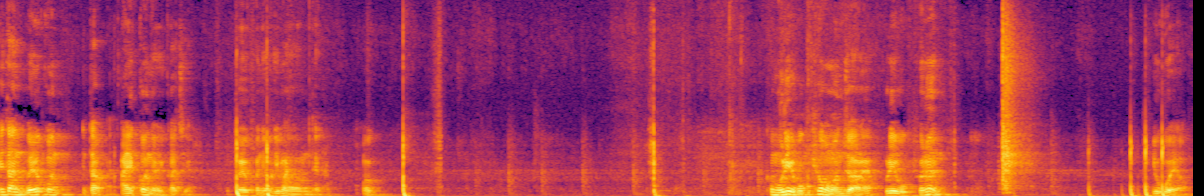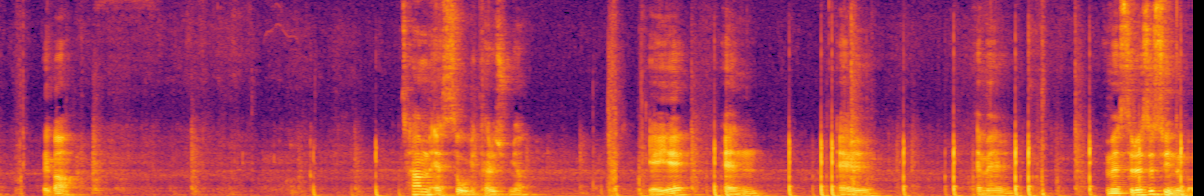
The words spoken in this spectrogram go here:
일단 외울 건 일단 알 건 여기까지예요. 외울 건 여기만 외우면 되고. 어, 그럼 우리의 목표가 뭔지 알아요? 우리의 목표는 요거예요. 내가 3s 오비탈을 주면 얘의 n, l, ml, ms를 쓸 수 있는 거.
